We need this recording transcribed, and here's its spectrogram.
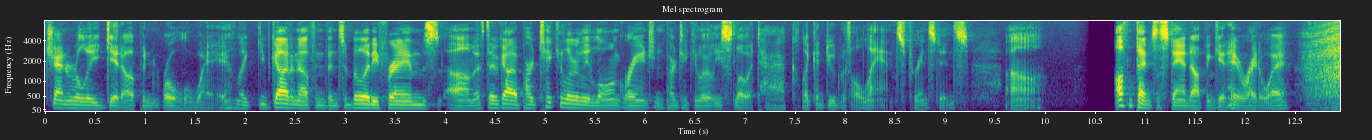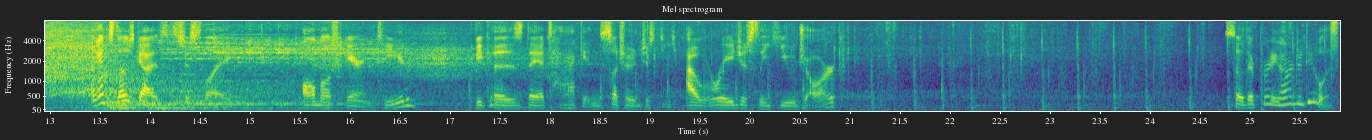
generally get up and roll away. Like, you've got enough invincibility frames. Um, if they've got a particularly long range and particularly slow attack, like a dude with a lance, for instance, uh, oftentimes they'll stand up and get hit right away. Against those guys, it's just like almost guaranteed because they attack in such a just outrageously huge arc. So they're pretty hard to deal with.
